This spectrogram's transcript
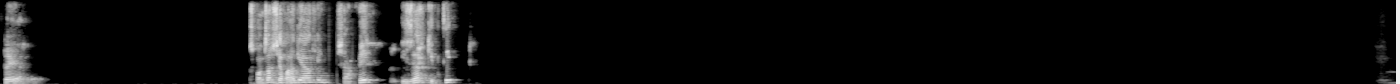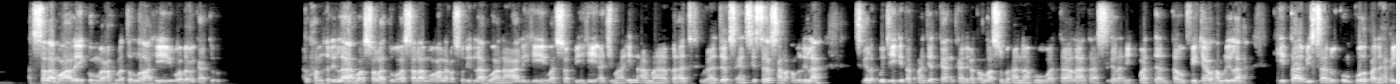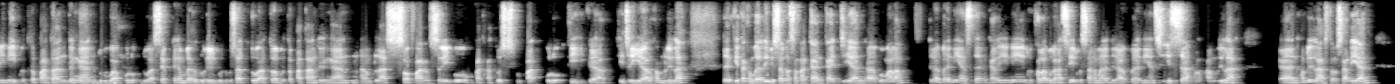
Udah ya. Sponsor siapa lagi Alvin? Syafiq, Iza, Kipti. Assalamualaikum warahmatullahi wabarakatuh. Alhamdulillah wassalatu wassalamu ala rasulillah wa ala alihi wa ajma'in amma ba'd brothers and sisters. Alhamdulillah segala puji kita panjatkan kehadirat Allah subhanahu wa ta'ala atas segala nikmat dan taufiknya. Alhamdulillah kita bisa berkumpul pada hari ini bertepatan dengan 22 September 2021 atau bertepatan dengan 16 Sofar 1443 Hijriah. Alhamdulillah dan kita kembali bisa melaksanakan kajian Rabu malam Drabanians dan kali ini berkolaborasi bersama Drabanians Izzah, Alhamdulillah. Dan Alhamdulillah, teman sekalian,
